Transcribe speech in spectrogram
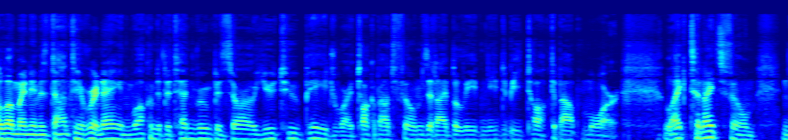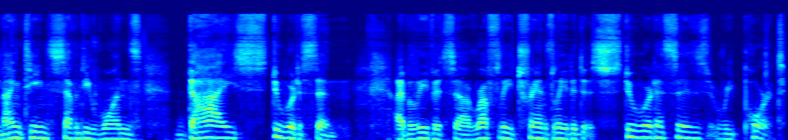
Hello, my name is Dante Rene, and welcome to the 10 Room Bizarro YouTube page where I talk about films that I believe need to be talked about more. Like tonight's film, 1971's Die Stewardessen. I believe it's uh, roughly translated Stewardess's Report.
